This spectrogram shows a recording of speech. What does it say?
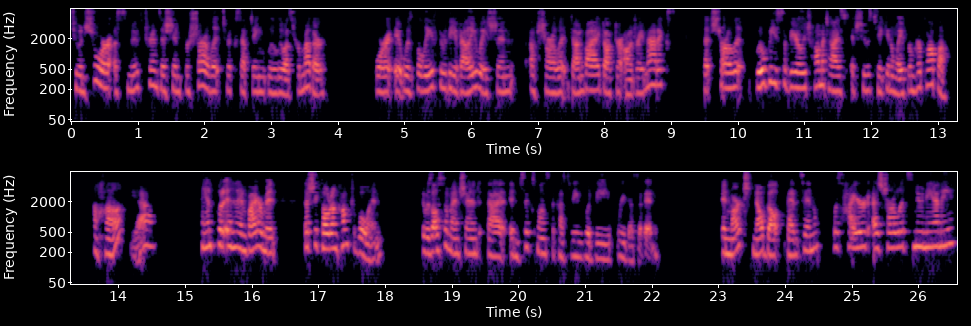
to ensure a smooth transition for Charlotte to accepting Lulu as her mother. For it was believed through the evaluation of Charlotte done by Dr. Andre Maddox that Charlotte will be severely traumatized if she was taken away from her papa. Uh huh Yeah. and put in an environment that she felt uncomfortable in. It was also mentioned that in six months the custody would be revisited. In March, Nell Benson was hired as Charlotte's new nanny.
